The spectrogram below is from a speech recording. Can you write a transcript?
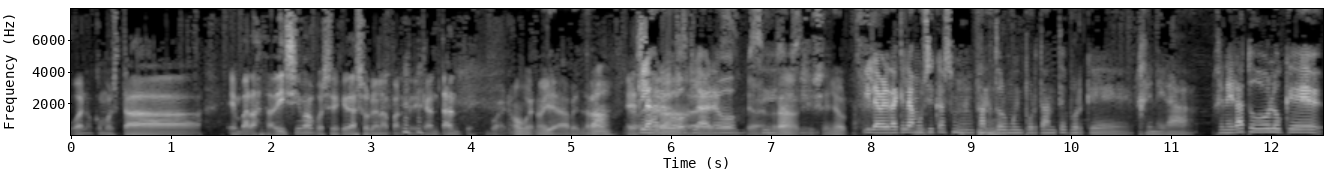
bueno, como está embarazadísima, pues se queda solo en la parte de cantante. bueno, bueno, ya vendrá. ya Claro, vendrá, claro, Ya sí, vendrá, sí, sí, sí. señor. Y la verdad que la música es un factor muy importante porque genera, genera todo lo que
